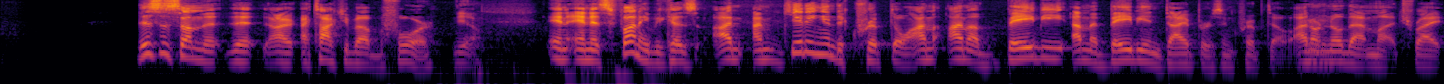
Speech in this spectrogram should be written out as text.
This is something that, that I, I talked to you about before. Yeah. and and it's funny because I'm I'm getting into crypto. I'm I'm a baby. I'm a baby in diapers in crypto. I don't know that much, right?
